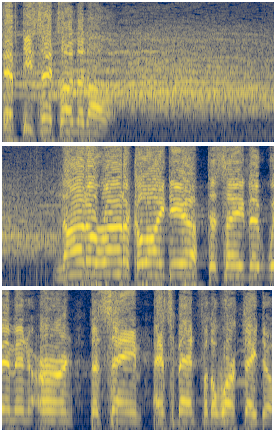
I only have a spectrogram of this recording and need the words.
50 cents on the dollar. Not a radical idea to say that women earn the same as men for the work they do.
